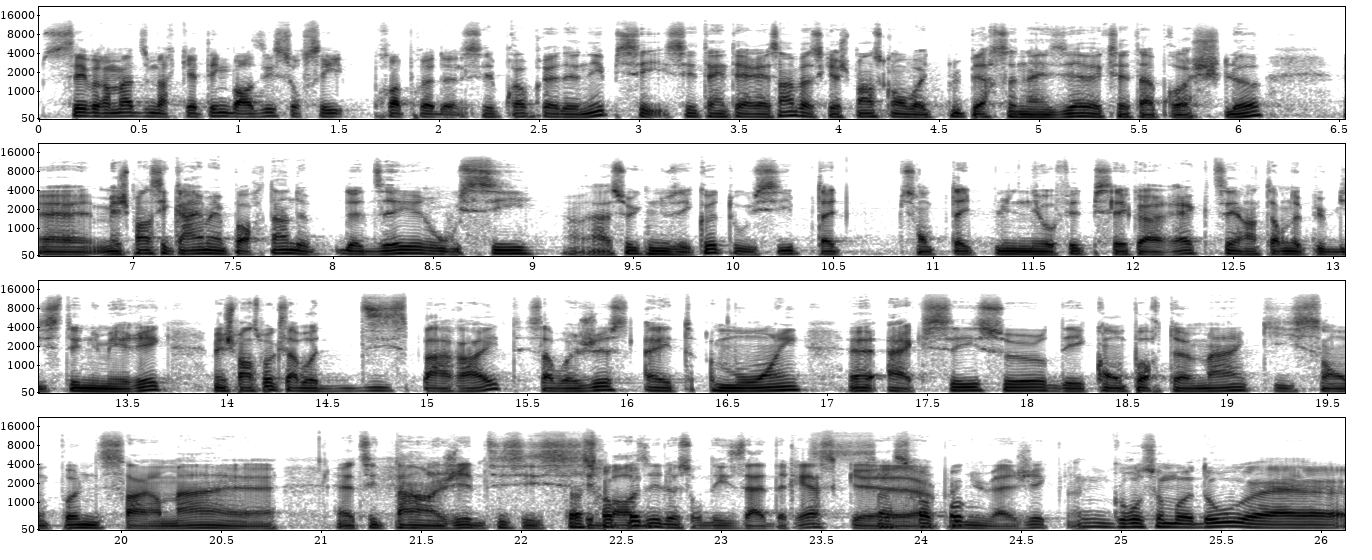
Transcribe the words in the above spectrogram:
C'est vraiment du marketing basé sur ses propres données. Ses propres données. Puis c'est intéressant parce que je pense qu'on va être plus personnalisé avec cette approche-là. Euh, mais je pense que c'est quand même important de, de, dire aussi à ceux qui nous écoutent aussi, peut-être sont peut-être plus néophytes, puis c'est correct en termes de publicité numérique, mais je pense pas que ça va disparaître. Ça va juste être moins euh, axé sur des comportements qui sont pas nécessairement euh, euh tangibles. C'est basé sur des adresses que, ça sera un peu nuagiques. Grosso modo, euh,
